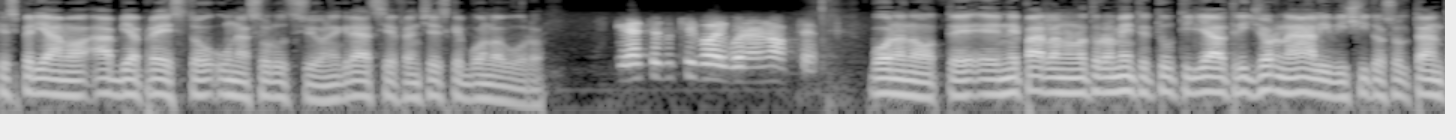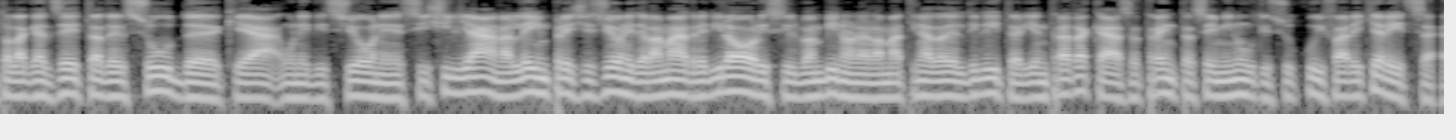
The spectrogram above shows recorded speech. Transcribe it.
che speriamo abbia presto una soluzione. Grazie Francesca e buon lavoro. Grazie a voi, buonanotte. Buonanotte. Eh, ne parlano naturalmente tutti gli altri giornali, vi cito soltanto la Gazzetta del Sud eh, che ha un'edizione siciliana, le imprecisioni della madre di Loris, il bambino nella mattinata del delitto è rientrato a casa, 36 minuti su cui fare chiarezza,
